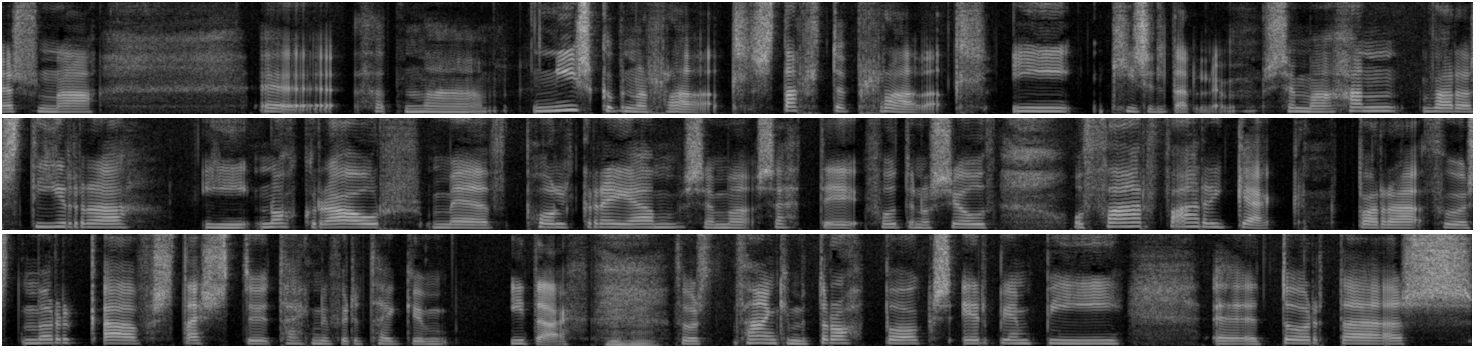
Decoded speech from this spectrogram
er svona uh, þarna, nýsköpunar hraðall, startup hraðall í Kísildalum sem að hann var að stýra í nokkur ár með Paul Graham sem að setti fótinn á sjóð og þar fari í gegn bara, þú veist, mörg af stærstu teknifyrirtækjum í dag. Mm -hmm. Þú veist, þannig kemur Dropbox, Airbnb, uh, DoorDash,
